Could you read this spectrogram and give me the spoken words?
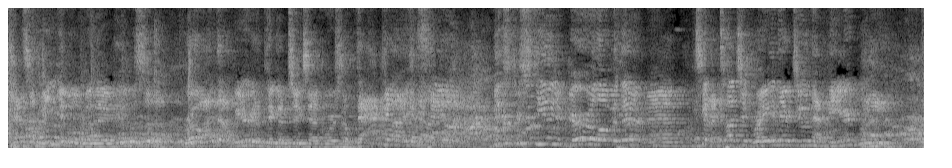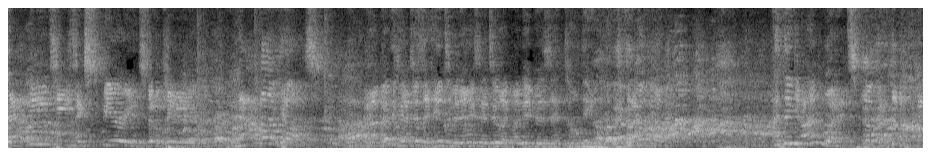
Casamigo over there, dude. What's up? Bro, I thought we were gonna pick up chicks afterwards. So that guy is stealing. Mr. Steal Your Girl over there, man. He's got a touch of gray in there too in that beard. Experienced, okay? Not like us. And I bet he's got just a hint of an accent too, like my name is Antonio. I think I'm wet. Okay.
